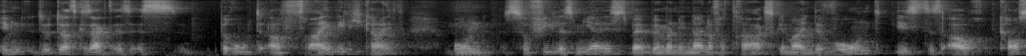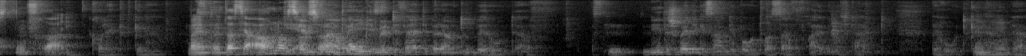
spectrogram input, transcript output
Eben, du, du hast gesagt, es, es beruht auf Freiwilligkeit. Und so viel es mir ist, wenn man in einer Vertragsgemeinde wohnt, ist es auch kostenfrei. Korrekt, genau. Weil das ist ja auch noch die so, so ein Punkt. Die Mütterväterberatung beruht auf ist ein niederschwelliges Angebot, was auf Freiwilligkeit beruht. Genau, mhm. ja.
